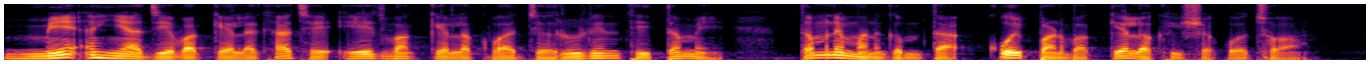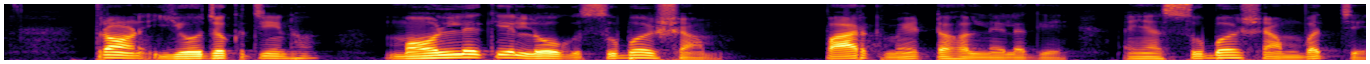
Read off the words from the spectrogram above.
મેં અહીંયા જે વાક્ય લખ્યા છે એ જ વાક્ય લખવા જરૂરી નથી તમે તમને મનગમતા કોઈ પણ વાક્ય લખી શકો છો ત્રણ યોજક ચિહ્ન મોહલ્લે કે લોગ સુબહ શામ પાર્ક મેં ટહલને લગે અહીંયા સુબહ શામ વચ્ચે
